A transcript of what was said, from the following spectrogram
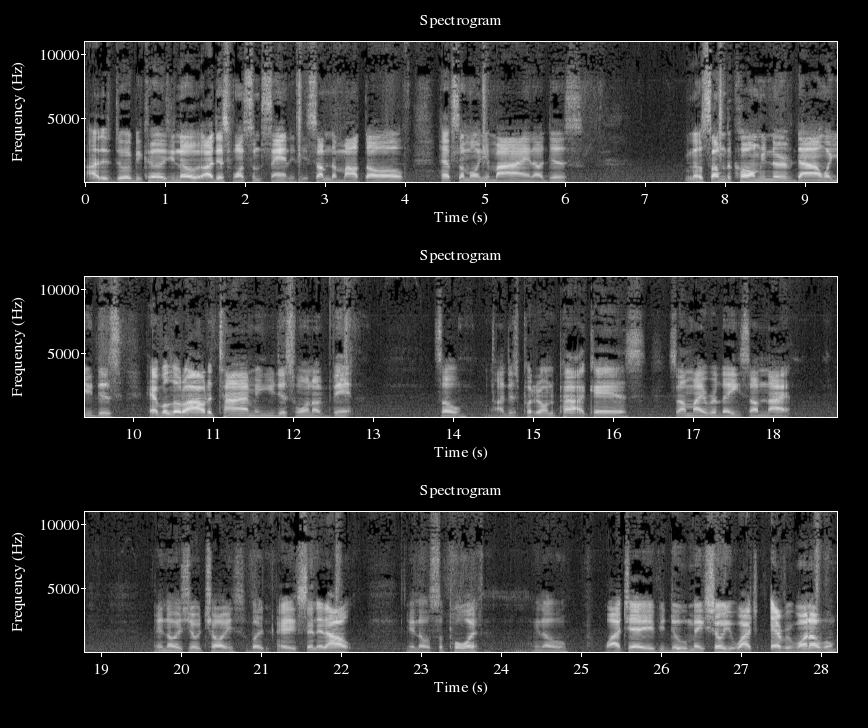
I just do it because you know I just want some sanity, something to mouth off, have some on your mind, or just you know something to calm your nerve down when you just have a little out of time and you just want to vent. So I just put it on the podcast. Some might relate, some not. You know, it's your choice. But hey, send it out. You know, support. You know, watch it. If you do, make sure you watch every one of them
